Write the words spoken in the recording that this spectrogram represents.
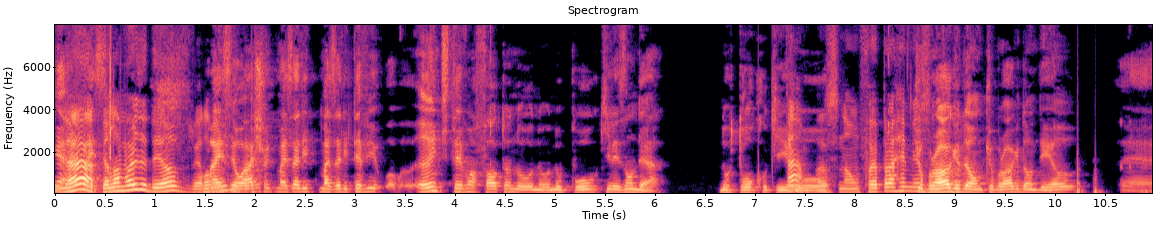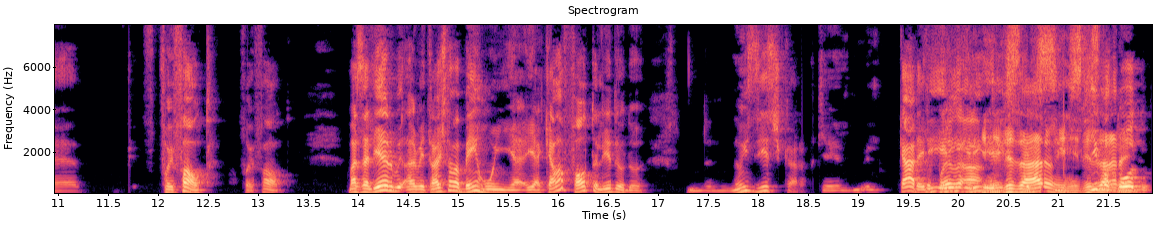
É, não, mas, pelo amor de Deus. Pelo mas eu Deus. acho que mas ali, mas ali teve. Antes teve uma falta no, no, no pool que eles não deram. No toco que ah, o. Mas não foi para arremesso. Que o Brogdon, que o Brogdon deu. É, foi falta. Foi falta. Mas ali a arbitragem estava bem ruim. E, e, aquela falta ali do, do, Não existe, cara. Porque. Cara, ele. Depois, ele, ele, ele, revisaram, ele, revisaram. todo.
